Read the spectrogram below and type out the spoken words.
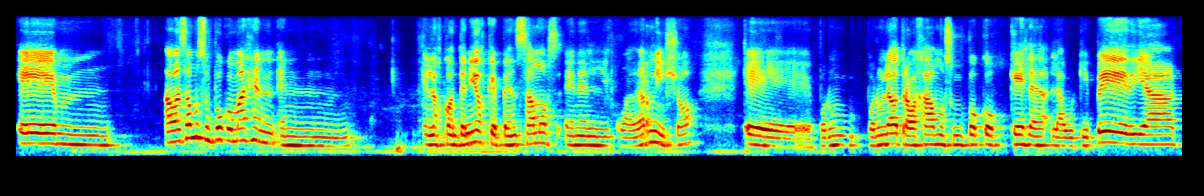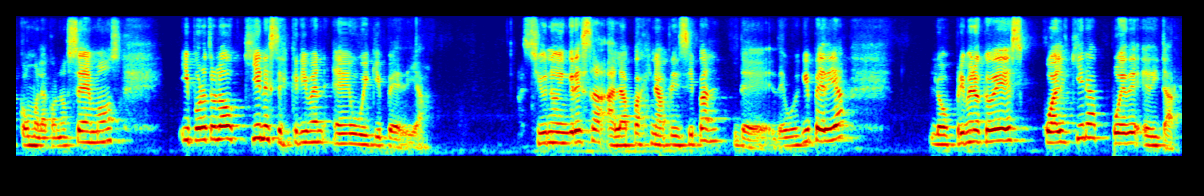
em, avanzamos un poco más en en los contenidos que pensamos en el cuadernillo, eh, por, un, lado trabajábamos un poco qué es la, Wikipedia, cómo la conocemos, y por otro lado, quiénes escriben en Wikipedia. Si uno ingresa a la página principal de, Wikipedia, lo primero que ve es cualquiera puede editar,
